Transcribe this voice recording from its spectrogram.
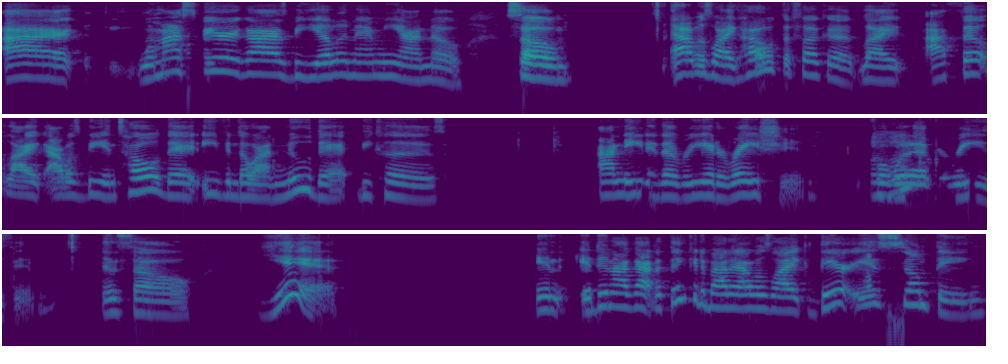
I when my spirit guys be yelling at me, I know. So I was like, hold the fuck up. Like I felt like I was being told that even though I knew that because I needed a reiteration for mm-hmm. whatever reason. And so yeah. And, and then I got to thinking about it. I was like, there is something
